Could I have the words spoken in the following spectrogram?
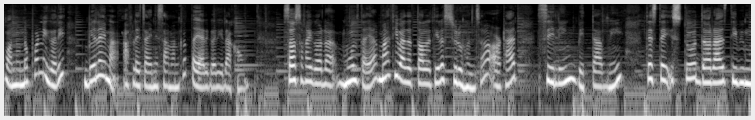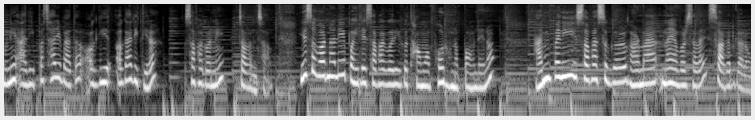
भन्नु नपर्ने गरी बेलैमा आफूलाई चाहिने सामानको तयार गरी राखौँ सरसफाइ गर्न मूलतया माथिबाट तलतिर सुरु हुन्छ अर्थात् सिलिङ भित्ता भुइँ। त्यस्तै स्टोर दराज टिभी मुनि आदि पछाडिबाट अघि अगाडितिर सफा गर्ने चलन छ। यसो गर्नाले पहिले सफा गरिएको ठाउँमा फोहोर हुन पाउँदैन। हामी पनि सफा सुग्घर घरमा नयाँ वर्षलाई स्वागत गरौँ।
